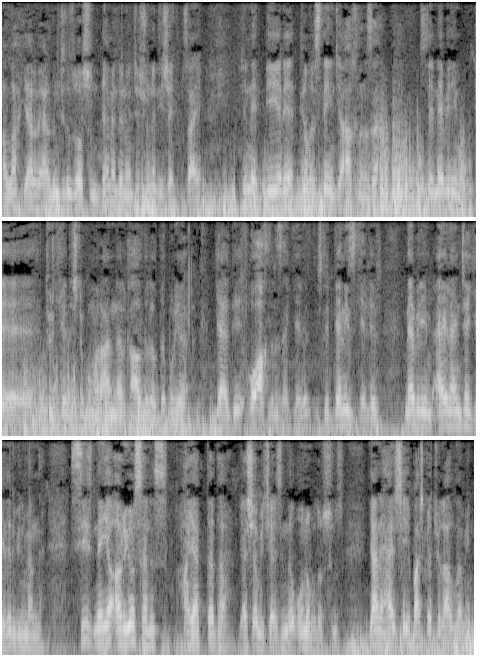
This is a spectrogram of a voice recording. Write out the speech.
Allah yar ve yardımcınız olsun demeden önce şunu diyecektim sahi. Şimdi bir yere Kıbrıs deyince aklınıza işte ne bileyim e, Türkiye'de işte kumarhaneler kaldırıldı buraya geldi o aklınıza gelir. İşte deniz gelir ne bileyim eğlence gelir bilmem ne. Siz neyi arıyorsanız hayatta da yaşam içerisinde onu bulursunuz. Yani her şeyi başka türlü algılamayın.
